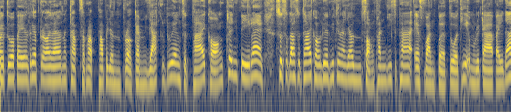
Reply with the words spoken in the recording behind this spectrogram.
ปิดตัวไปเรียบร้อยแล้วนะครับสำหรับภาพยนตร์โปรแกรมยักษ์เรื่องสุดท้ายของครึ่งปีแรก สุดสัปดาห์สุดท้ายของเดือนมิถุนายน 2025 F1 เปิดตัวที่อเมริกาไปได้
